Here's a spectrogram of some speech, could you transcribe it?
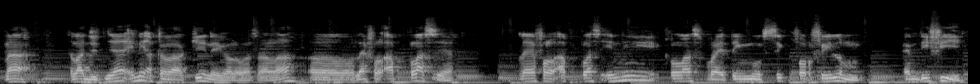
Nah selanjutnya ini ada lagi nih kalau nggak salah eh, level up class ya. Level up class ini kelas writing music for film MTV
